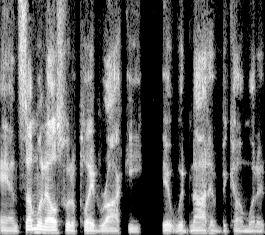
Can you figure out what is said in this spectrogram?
and someone else would have played Rocky, it would not have become what it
